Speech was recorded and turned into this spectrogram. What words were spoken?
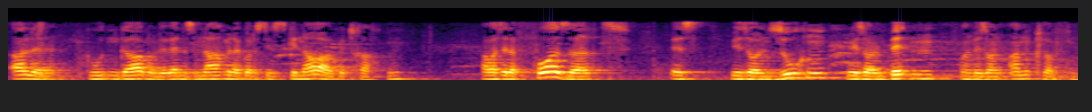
alle guten Gaben. Und wir werden es im Nachmittag Gottesdienst genauer betrachten. Aber was er davor sagt, ist, wir sollen suchen, wir sollen bitten und wir sollen anklopfen.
